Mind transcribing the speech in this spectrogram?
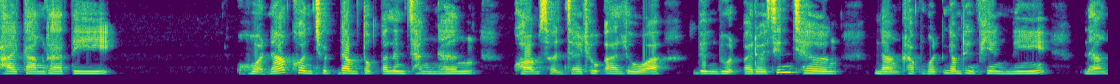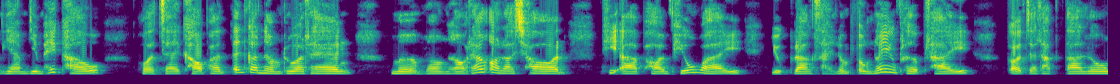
พลายกลางราตรีหัวหน้าคนชุดดำตกตะลึงชังงัง ความสนใจทุกอาหลัว ดึงดูดไปโดยสิ้นเชิง นางขับงดงามถึงเพียงนี้ นางยามยิ้มให้เขา หัวใจเขาพันเต้นกระหน่ำรัวแรง เมื่อมองเงาร่างอรชร ที่อาพรผิวไหว อยู่กลางสายลมตรงหน้าอย่างเพลิดเพลยก่อนจะหลับตาลง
